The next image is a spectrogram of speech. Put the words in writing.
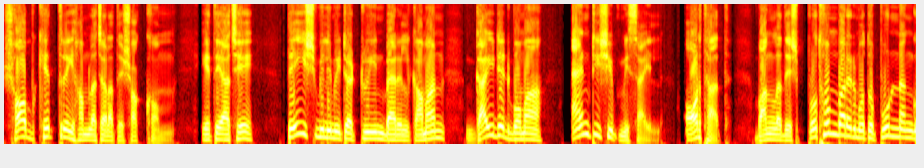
সব ক্ষেত্রেই হামলা চালাতে সক্ষম। এতে আছে তেইশ মিলিমিটার টুইন ব্যারেল কামান, গাইডেড বোমা, অ্যান্টিশিপ মিসাইল। অর্থাৎ, বাংলাদেশ প্রথমবারের মতো পূর্ণাঙ্গ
